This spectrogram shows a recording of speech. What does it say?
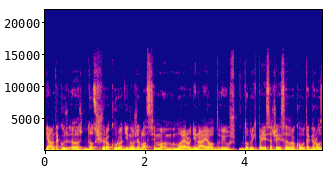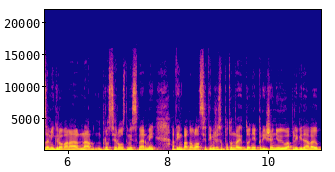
Ja mám takú e, dosť širokú rodinu, že vlastne moja rodina je od už dobrých 50-60 rokov tak rozemigrovaná na proste rôznymi smermi a tým pádom vlastne tým, že sa potom do nej priženujú a privydávajú e,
